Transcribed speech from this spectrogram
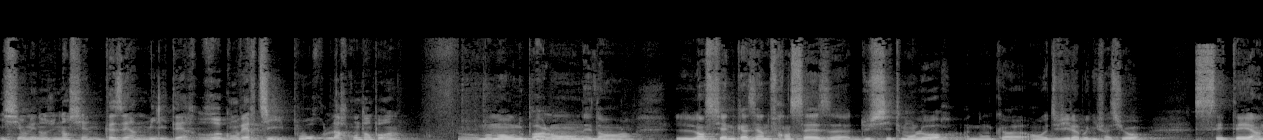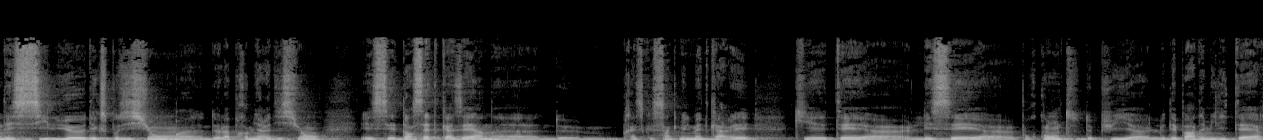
Ici, on est dans une ancienne caserne militaire reconvertie pour l'art contemporain. Au moment où nous parlons, on est dans l'ancienne caserne française du site Mont-Laure, donc en Haute-Ville à Bonifacio. C'était un des six lieux d'exposition euh, de la première édition. Et c'est dans cette caserne euh, de presque 5000 mètres carrés qui était euh, laissée pour compte depuis le départ des militaires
